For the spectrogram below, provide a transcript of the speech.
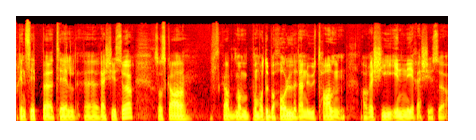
prinsippet til regissør, så skal, skal man på en måte beholde den uttalen av regi inn i regissør.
